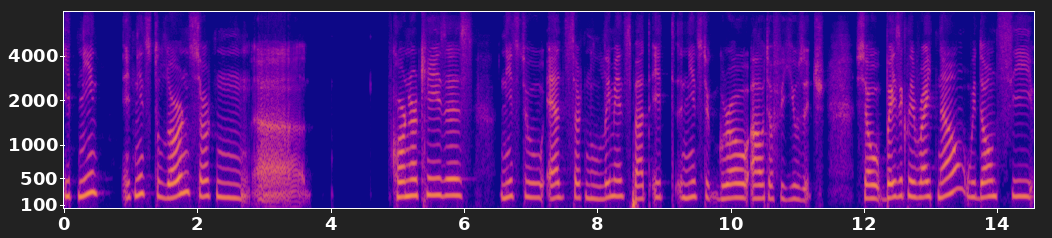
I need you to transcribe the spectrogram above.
it need it needs to learn certain uh, corner cases needs to add certain limits but it needs to grow out of usage so basically right now we don't see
